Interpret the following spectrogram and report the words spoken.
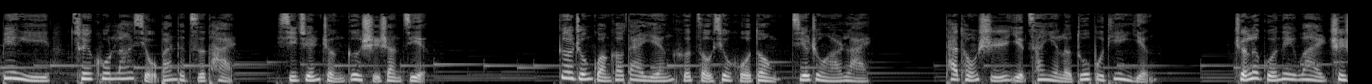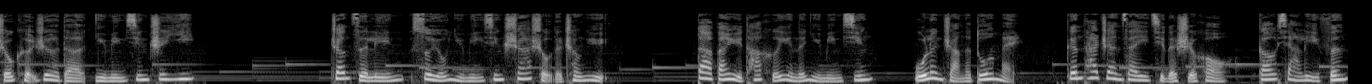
并以摧枯拉朽般的姿态席卷整个时尚界。各种广告代言和走秀活动接踵而来，她同时也参演了多部电影，成了国内外炙手可热的女明星之一。张子琳素有“女明星杀手”的称誉。大凡与她合影的女明星，无论长得多美，跟她站在一起的时候高下立分。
